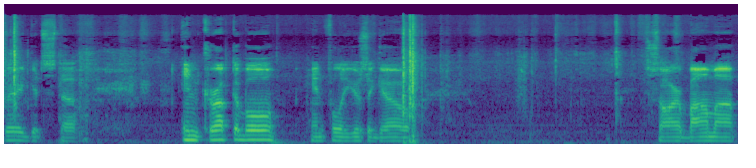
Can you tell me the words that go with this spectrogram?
very good stuff. Incorruptible, handful of years ago. Sarbama.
